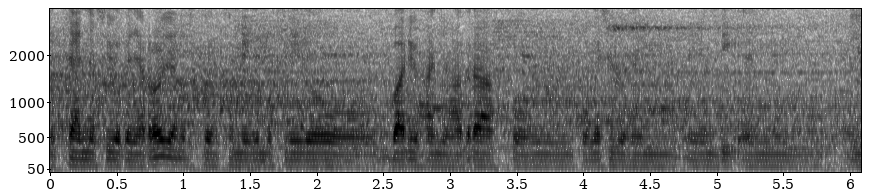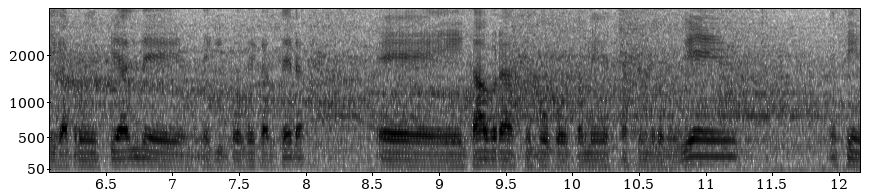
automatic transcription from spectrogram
este año ha sido Peñarroya, nosotros también hemos tenido varios años atrás con, éxitos en, Liga Provincial de, equipos de cartera eh, Cabra hace poco también está haciéndolo muy bien. En fin,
